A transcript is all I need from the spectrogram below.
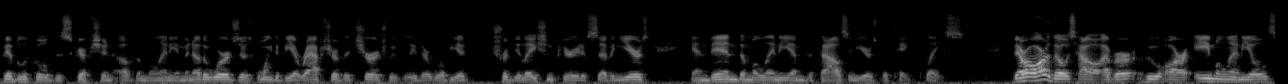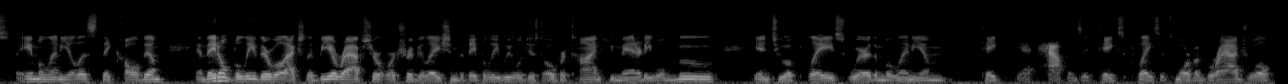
biblical description of the millennium. In other words, there's going to be a rapture of the church. We believe there will be a tribulation period of seven years, and then the millennium, the thousand years, will take place. There are those, however, who are amillennials, amillennialists, they call them, and they don't believe there will actually be a rapture or tribulation, but they believe we will just over time humanity will move into a place where the millennium take happens. It takes place. It's more of a gradual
